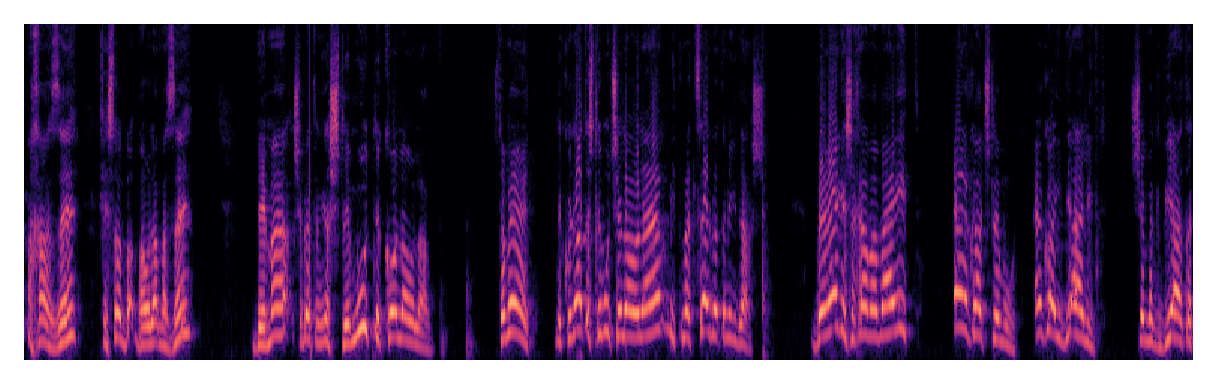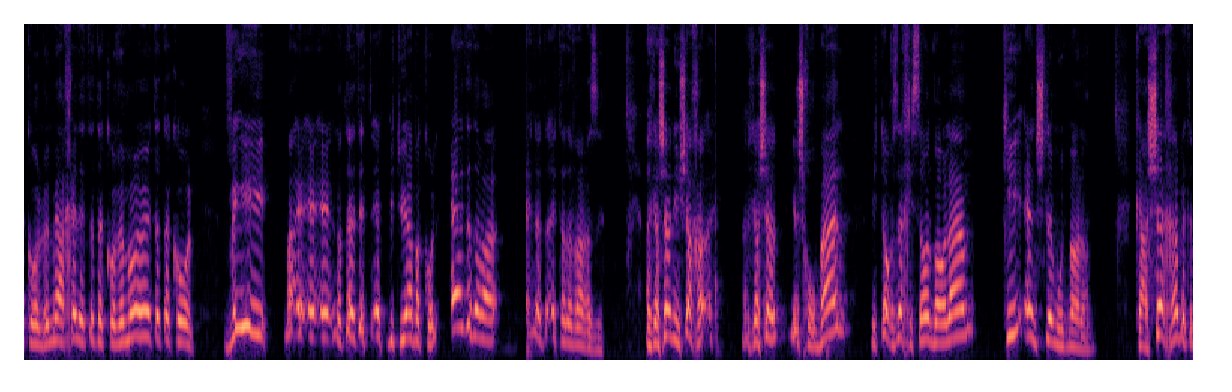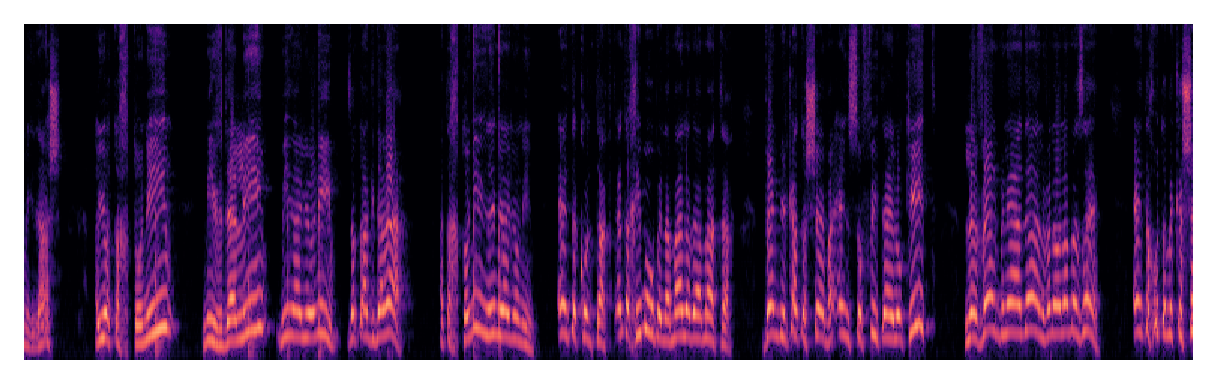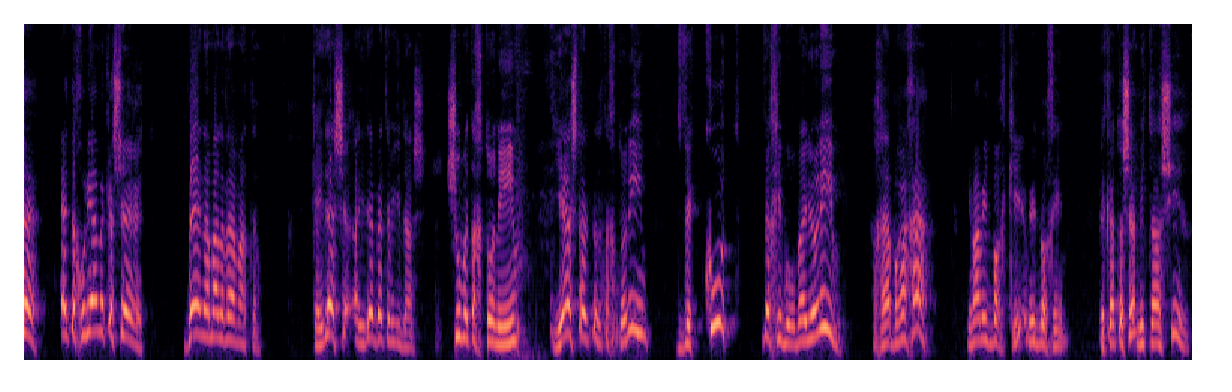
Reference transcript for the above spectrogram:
אחר זה, חסרון בעולם הזה, במה שבית המקדש שלמות לכל העולם. זאת אומרת, נקודת השלמות של העולם מתמצאת בבית המקדש. ברגע שחרב הבית, אין נקודת שלמות, אין נקודה אידיאלית שמגביהה את הכל ומאחדת את הכל ומעוררת את הכל והיא מה, אה, אה, אה, נותנת את, את ביטויה בכל, אין את הדבר, אין את, את הדבר הזה. אז כאשר נמשך, כאשר יש חורבן, מתוך זה חיסרון בעולם, כי אין שלמות בעולם. כאשר חרב בית המקדש, היו התחתונים נבדלים מן העליונים, זאת ההגדרה. התחתונים נבדלים מן העליונים. אין את ה contact, אין את החיבור בין המעלה והמטה, בין ברכת השם האינסופית האלוקית, לבין בני האדם, לבין העולם הזה. אין את החוט המקשר, אין את החוליה המקשרת בין המעלה והמטה. כי על ידי, בית המקדש, שוב התחתונים, יש לתחתונים דבקות וחיבור בעליונים. כך היה ברכה. עם מה מתברכים? ברכת השם מתעשיר.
